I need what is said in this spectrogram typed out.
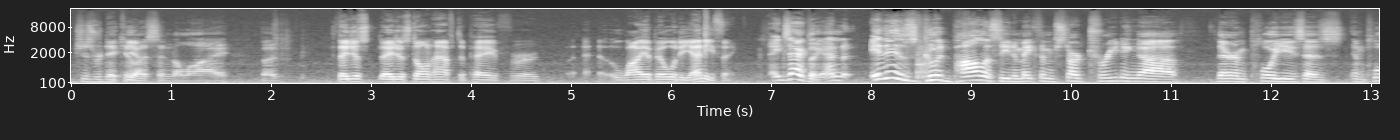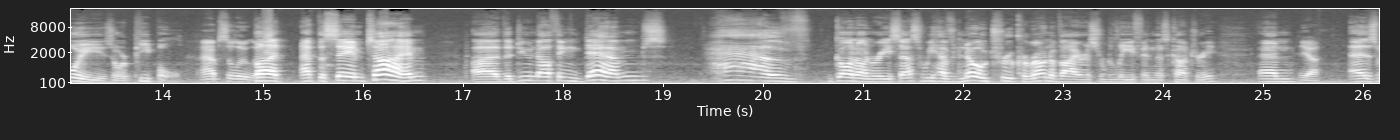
which is ridiculous and a lie. But They just they just don't have to pay for uh, liability anything. Exactly, and it is good policy to make them start treating uh, their employees as employees or people. Absolutely. But at the same time, uh, the Do Nothing Dems have gone on recess. We have no true coronavirus relief in this country. And yeah. as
